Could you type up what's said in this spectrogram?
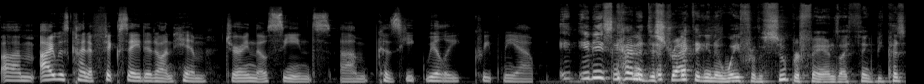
um, I was kind of fixated on him during those scenes because um, he really creeped me out. it, it is kind of distracting in a way for the super fans, I think, because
